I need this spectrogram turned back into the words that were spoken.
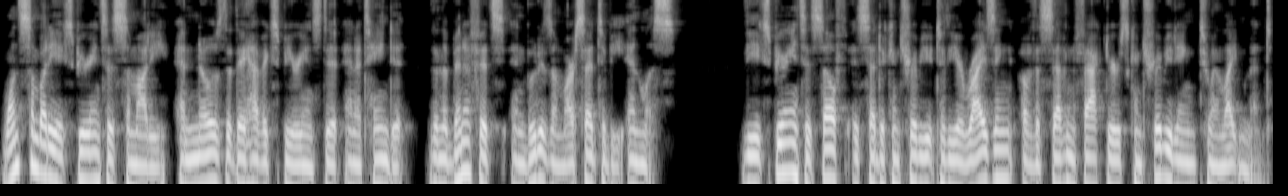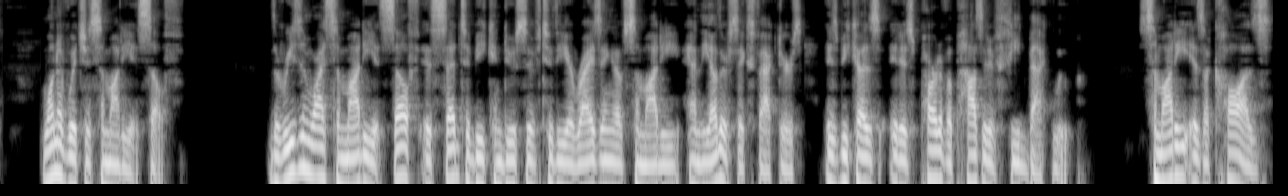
Once somebody experiences samadhi and knows that they have experienced it and attained it, then the benefits in Buddhism are said to be endless. The experience itself is said to contribute to the arising of the seven factors contributing to enlightenment, one of which is samadhi itself. The reason why samadhi itself is said to be conducive to the arising of samadhi and the other six factors is because it is part of a positive feedback loop. Samadhi is a cause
